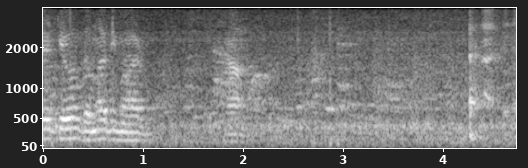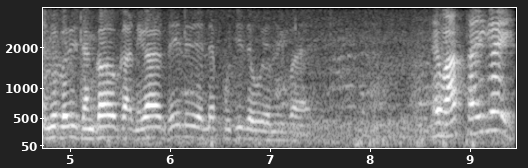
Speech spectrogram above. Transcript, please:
એ કેવો સમાધિ માર્ગ. હા. એમને બધી શંકાઓ નિવારણ થઈ ગઈ એટલે પૂછી જવું એમની પાસે. એ વાત થઈ ગઈ.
